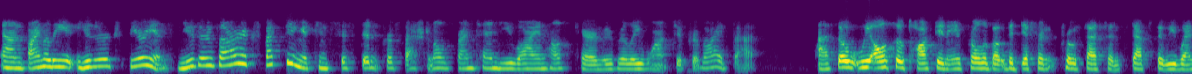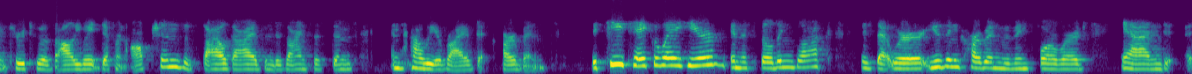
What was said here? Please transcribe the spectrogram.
And finally, user experience. Users are expecting a consistent professional front-end UI in healthcare, and we really want to provide that. Uh, so we also talked in April about the different process and steps that we went through to evaluate different options of style guides and design systems and how we arrived at carbon. The key takeaway here in this building block is that we're using carbon moving forward and uh,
